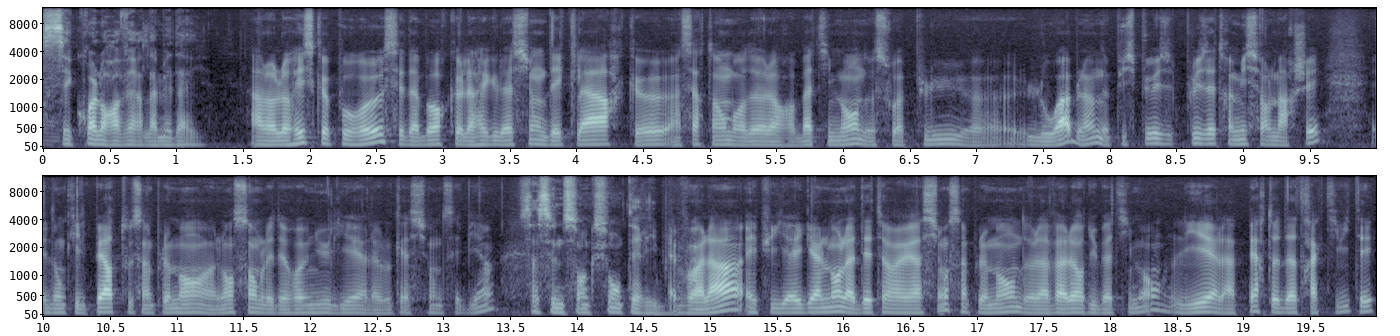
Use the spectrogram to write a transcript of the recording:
C'est quoi le revers de la médaille? Alors le risque pour eux, c'est d'abord que la régulation déclare qu'un certain nombre de leurs bâtiments ne soient plus euh, louables, hein, ne puissent plus, plus, être mis sur le marché, et donc ils perdent tout simplement euh, l'ensemble des revenus liés à la location de ces biens. Ça c'est une sanction terrible. Voilà, et puis il y a également la détérioration simplement de la valeur du bâtiment liée à la perte d'attractivité.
